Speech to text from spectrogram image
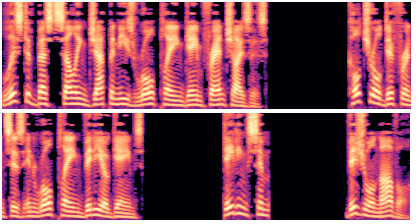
List of best-selling Japanese role-playing game franchises. Cultural differences in role-playing video games. Dating sim. Visual novel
